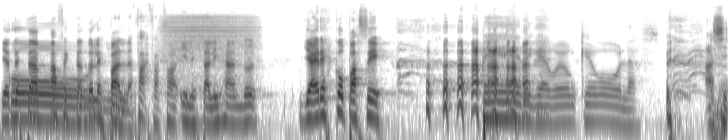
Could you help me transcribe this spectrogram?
Ya te está afectando la espalda. Fa, fa, fa, y le está lijando. Ya eres copa C. Verga, weón, qué bolas. Así,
